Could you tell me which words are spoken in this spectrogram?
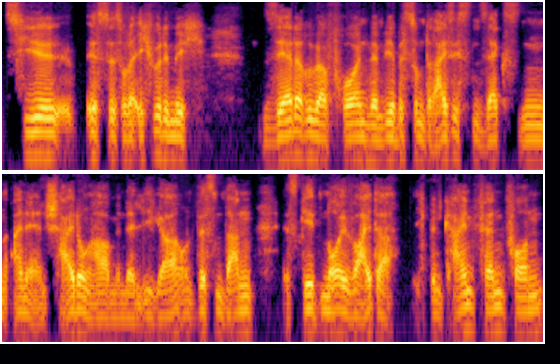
Ziel ist es, oder ich würde mich sehr darüber freuen, wenn wir bis zum 30.06. eine Entscheidung haben in der Liga und wissen dann, es geht neu weiter. Ich bin kein Fan von,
